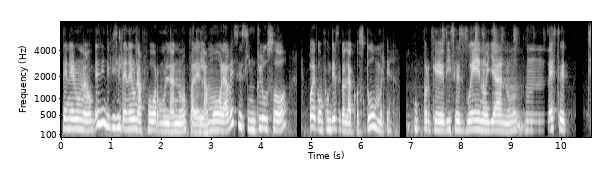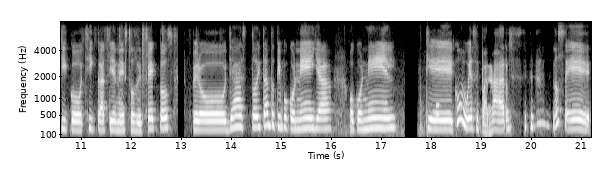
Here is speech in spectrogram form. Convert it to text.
tener una, es bien difícil tener una fórmula, ¿no? Para el amor. A veces incluso puede confundirse con la costumbre. Porque dices, bueno, ya, ¿no? Mm, Este chico o chica tiene estos defectos, pero ya estoy tanto tiempo con ella o con él que ¿cómo me voy a separar? no sé,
